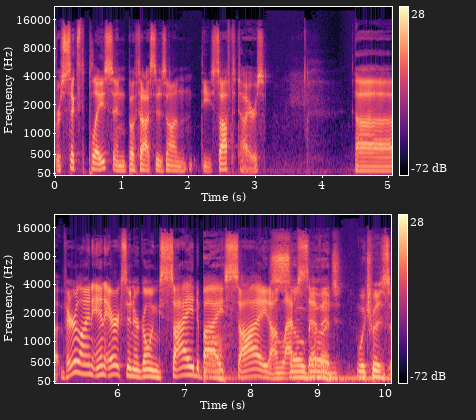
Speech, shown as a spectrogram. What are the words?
for sixth place, and Bottas is on the soft tires. Uh, Wehrlein and Ericsson are going side by Oh, side on lap so seven, good. which was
